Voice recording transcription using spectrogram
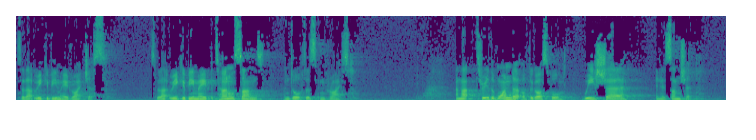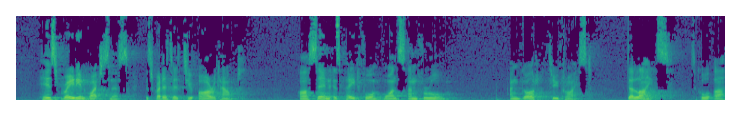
so that we could be made righteous, so that we could be made eternal sons and daughters in Christ. And that through the wonder of the gospel, we share in his sonship. His radiant righteousness is credited to our account. Our sin is paid for once and for all. And God, through Christ, delights to call us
